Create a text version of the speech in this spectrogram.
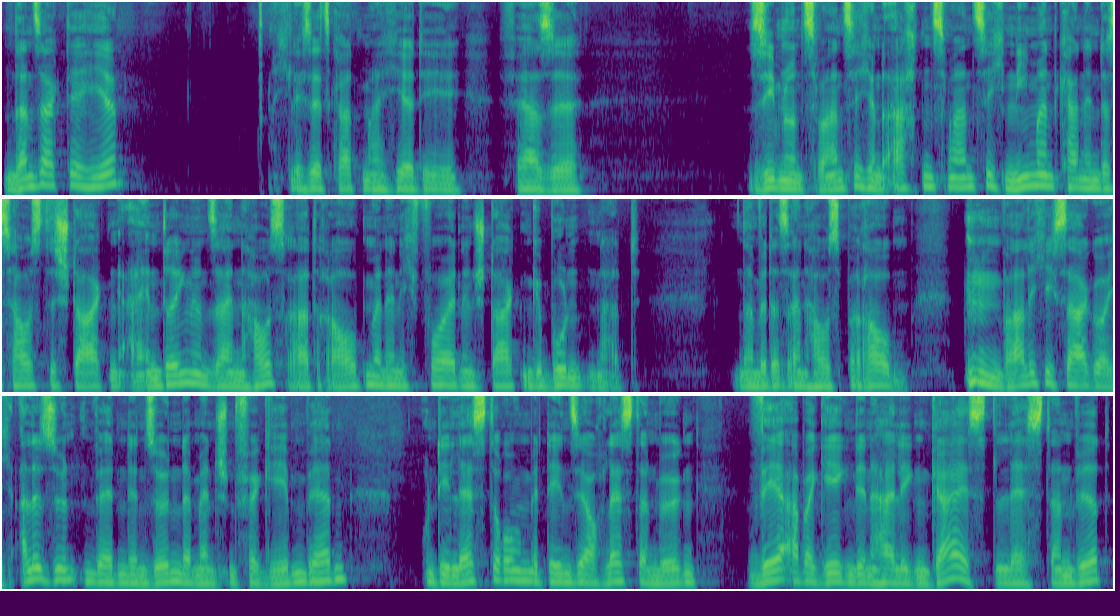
Und dann sagt er hier, ich lese jetzt gerade mal hier die Verse 27 und 28. Niemand kann in das Haus des Starken eindringen und seinen Hausrat rauben, wenn er nicht vorher den Starken gebunden hat. Und dann wird das ein Haus berauben. Wahrlich, ich sage euch, alle Sünden werden den Söhnen der Menschen vergeben werden und die Lästerungen, mit denen sie auch lästern mögen. Wer aber gegen den Heiligen Geist lästern wird,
